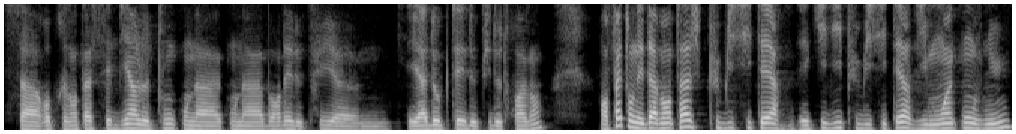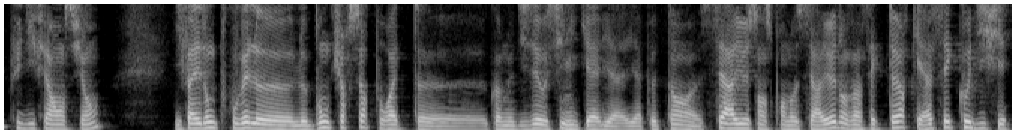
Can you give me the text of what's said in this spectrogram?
ça représente assez bien le ton qu'on a qu'on a abordé depuis euh, et adopté depuis deux trois ans. En fait, on est davantage publicitaire et qui dit publicitaire dit moins convenu, plus différenciant. Il fallait donc trouver le, le bon curseur pour être, euh, comme le disait aussi Michael il y a, il y a peu de temps, euh, sérieux sans se prendre au sérieux dans un secteur qui est assez codifié.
